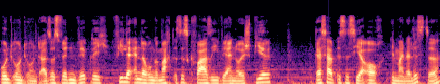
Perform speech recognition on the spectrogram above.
und und und. Also es werden wirklich viele Änderungen gemacht. Es ist quasi wie ein neues Spiel. Deshalb ist es hier auch in meiner Liste.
